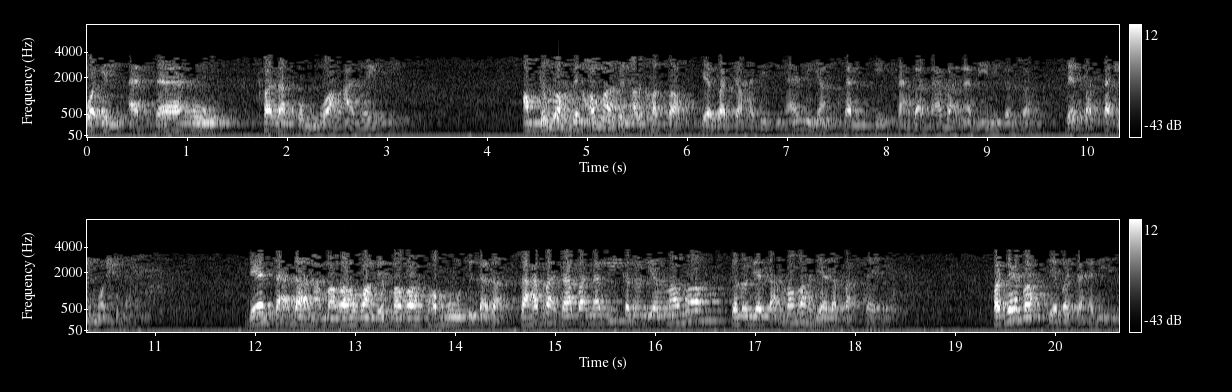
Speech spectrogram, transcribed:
wa in asa'u falakum wa alaihim Abdullah bin Umar bin Al-Khattab dia baca hadis ini. Ini yang cantik sahabat-sahabat Nabi ini tuan-tuan. Dia tak emosional. Dia tak ada nak marah orang dia marah rabu tu tak ada. Sahabat-sahabat Nabi kalau dia marah, kalau dia tak marah dia ada pasal dia. Pasal apa? Dia baca hadis.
